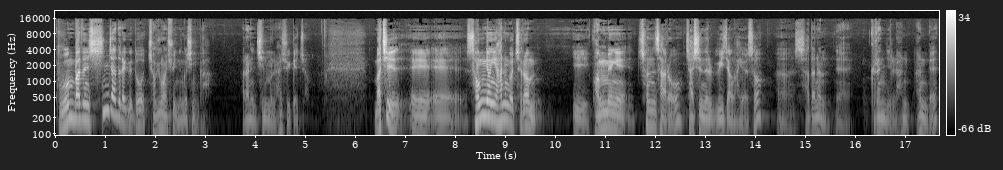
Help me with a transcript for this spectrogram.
구원받은 신자들에게도 적용할 수 있는 것인가? 라는 질문을 할 수 있겠죠. 마치 성령이 하는 것처럼 이 광명의 천사로 자신을 위장하여서 어, 사단은 그런 일을 하는데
